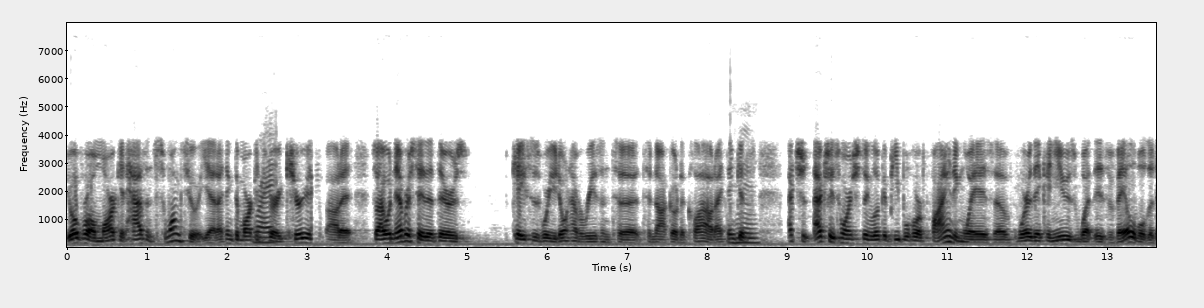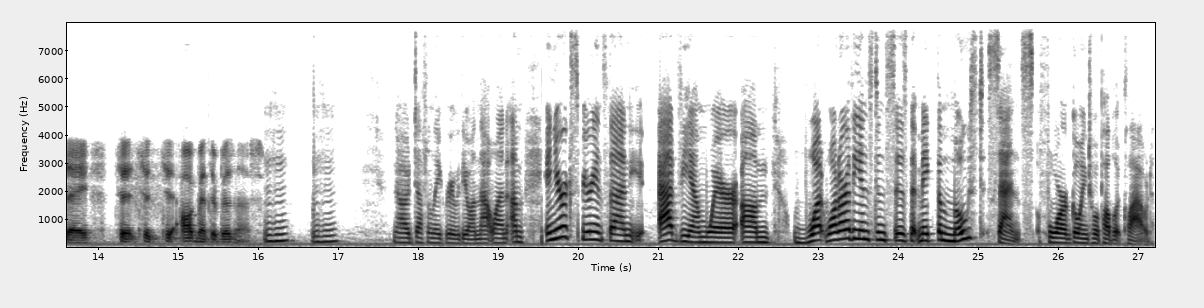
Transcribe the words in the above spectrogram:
the overall market hasn't swung to it yet. I think the market's right. very curious about it. So I would never say that there's cases where you don't have a reason to, to not go to cloud. I think mm-hmm. it's actually, actually it's more interesting to look at people who are finding ways of where they can use what is available today to, to, to augment their business. Mm-hmm. Mm-hmm. No, I definitely agree with you on that one. Um, in your experience then at VMware, um, what what are the instances that make the most sense for going to a public cloud?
